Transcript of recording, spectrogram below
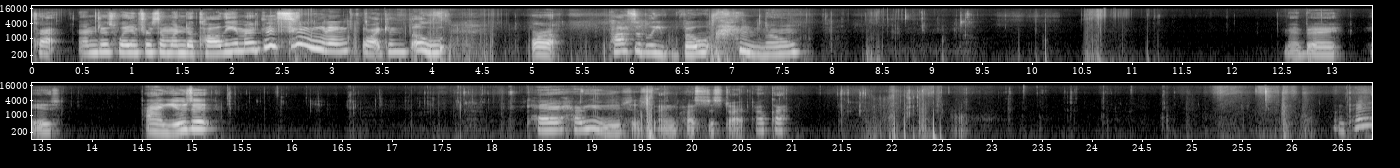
crap. I'm just waiting for someone to call the emergency meeting so I can vote. Or possibly vote. I don't know. Maybe is. Can I use it? Okay, how do you use this thing? Press to start. Okay. Okay,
